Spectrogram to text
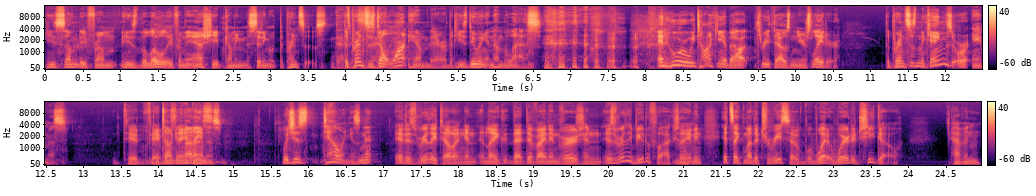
He's somebody from, he's the lowly from the ash heap coming to sitting with the princes. That's the princes don't want him there, but he's doing it nonetheless. and who are we talking about 3,000 years later? The princes and the kings or Amos? Dude, We're famous talking about Amos. Which is telling, isn't it? It is really telling, and, and like that divine inversion is really beautiful. Actually, I Mm. mean, it's like Mother Teresa. What? Where did she go? Heaven.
